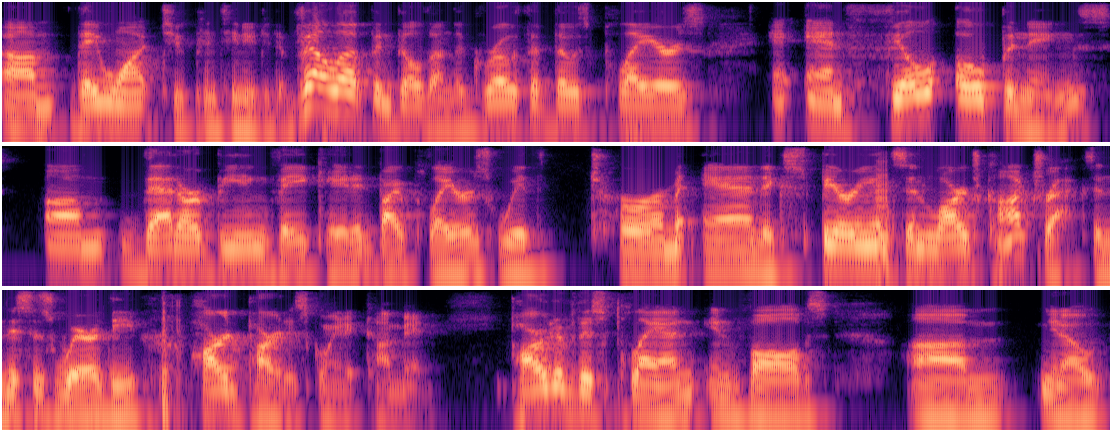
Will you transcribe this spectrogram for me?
Um, they want to continue to develop and build on the growth of those players and, and fill openings um, that are being vacated by players with term and experience and large contracts. And this is where the hard part is going to come in. Part of this plan involves, um, you know,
